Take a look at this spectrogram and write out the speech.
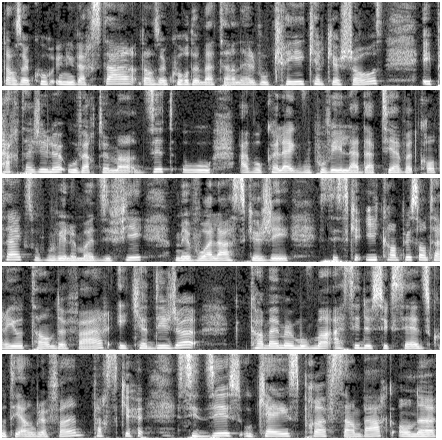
dans un cours universitaire, dans un cours de maternelle. Vous créez quelque chose et partagez-le ouvertement. Dites ou à vos collègues, vous pouvez l'adapter à votre contexte, vous pouvez le modifier, mais voilà ce que j'ai. C'est ce que e-Campus Ontario tente de faire et qui a déjà quand même un mouvement assez de succès du côté anglophone parce que si 10 ou 15 profs s'embarquent, on a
